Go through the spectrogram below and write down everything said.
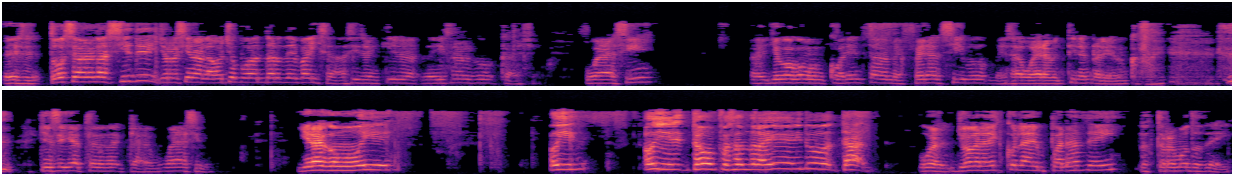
Me dice, todos se van a las 7, yo recién a las 8 puedo andar de paisa, así tranquila, me dice algo, calla. Weón, así, eh, Llego como en 40, me esperan, sí, po. esa weá era mentira, en realidad nunca fue. ¿Quién seguía hasta la- Claro, weá así. Y era como, oye, oye, oye, estamos pasándola bien y todo. Está... Bueno, yo agradezco las empanadas de ahí, los terremotos de ahí.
